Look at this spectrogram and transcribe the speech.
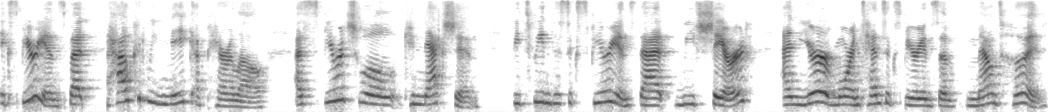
experience. But how could we make a parallel, a spiritual connection between this experience that we've shared and your more intense experience of Mount Hood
